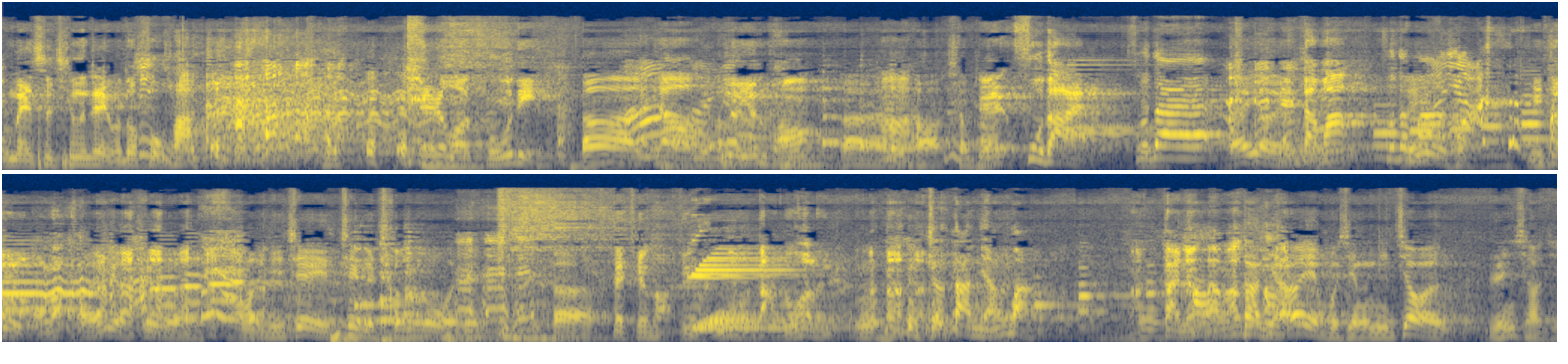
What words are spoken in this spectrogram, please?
我每次听到这个我都后怕。这是我徒弟，啊，叫岳云鹏。啊，你好，小鹏这。是傅大爷，傅大爷，哎呦，大妈，苏大妈，你叫老了，哎呦，这个好，你这这个称呼我这，呃，这挺好，挺好，你比我大多了呢。叫大娘吧。啊大娘大妈大娘也不行，你叫任小姐，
